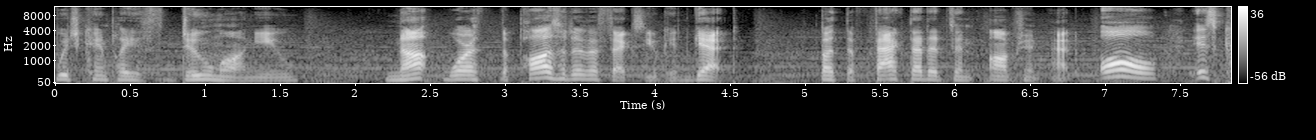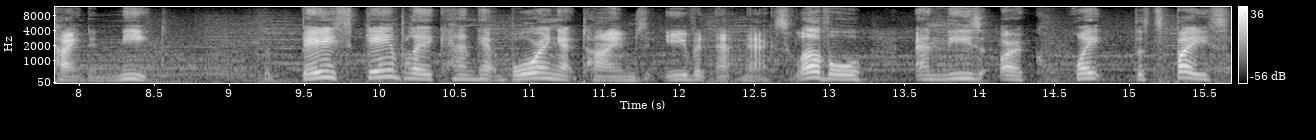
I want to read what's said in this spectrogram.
which can place Doom on you. Not worth the positive effects you can get, but the fact that it's an option at all is kinda neat. The base gameplay can get boring at times even at max level, and these are quite the spice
